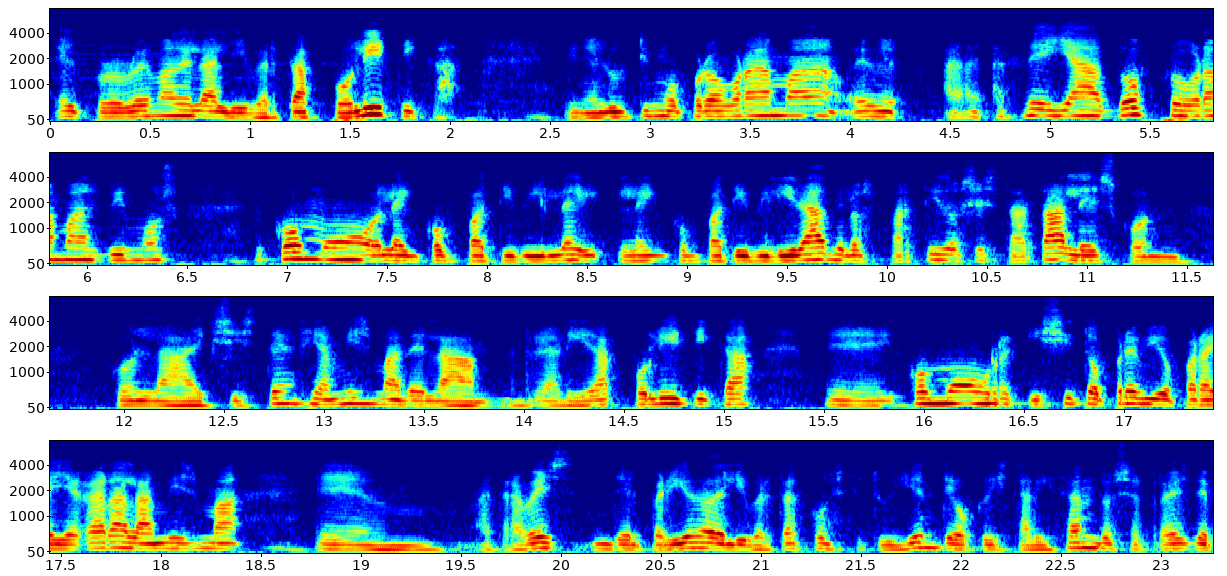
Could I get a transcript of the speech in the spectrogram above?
el problema de la libertad política. En el último programa, eh, hace ya dos programas vimos cómo la incompatibilidad, la incompatibilidad de los partidos estatales con, con la existencia misma de la realidad política eh, como requisito previo para llegar a la misma eh, a través del periodo de libertad constituyente o cristalizándose a través de,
